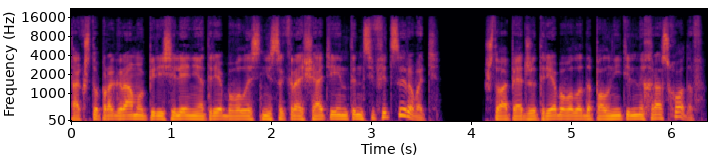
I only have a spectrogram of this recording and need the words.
Так что программу переселения требовалось не сокращать, а интенсифицировать, что опять же требовало дополнительных расходов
